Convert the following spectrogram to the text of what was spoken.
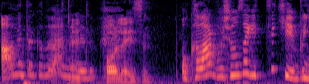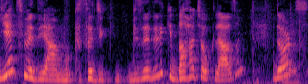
Ahmet okudu ben dinledim. Evet. Forleysen. o kadar hoşumuza gitti ki bu yetmedi yani bu kısacık. Bize dedi ki daha çok lazım. Dört Evet.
